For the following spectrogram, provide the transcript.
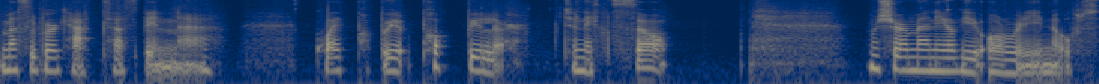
hat has been uh, quite popu popular to knit. So I'm sure many of you already knows.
